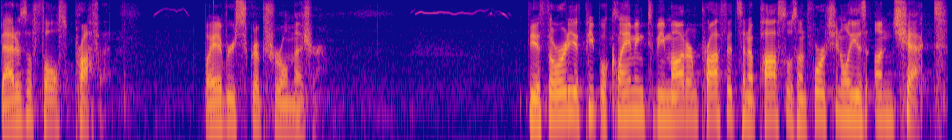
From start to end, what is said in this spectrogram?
that is a false prophet by every scriptural measure. The authority of people claiming to be modern prophets and apostles, unfortunately, is unchecked.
